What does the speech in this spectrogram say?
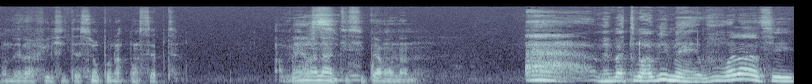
On est là. Félicitations pour notre concept. Mais on a anticipé en an. Ah, mais bah, toi, oui, mais vous, voilà, c'est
